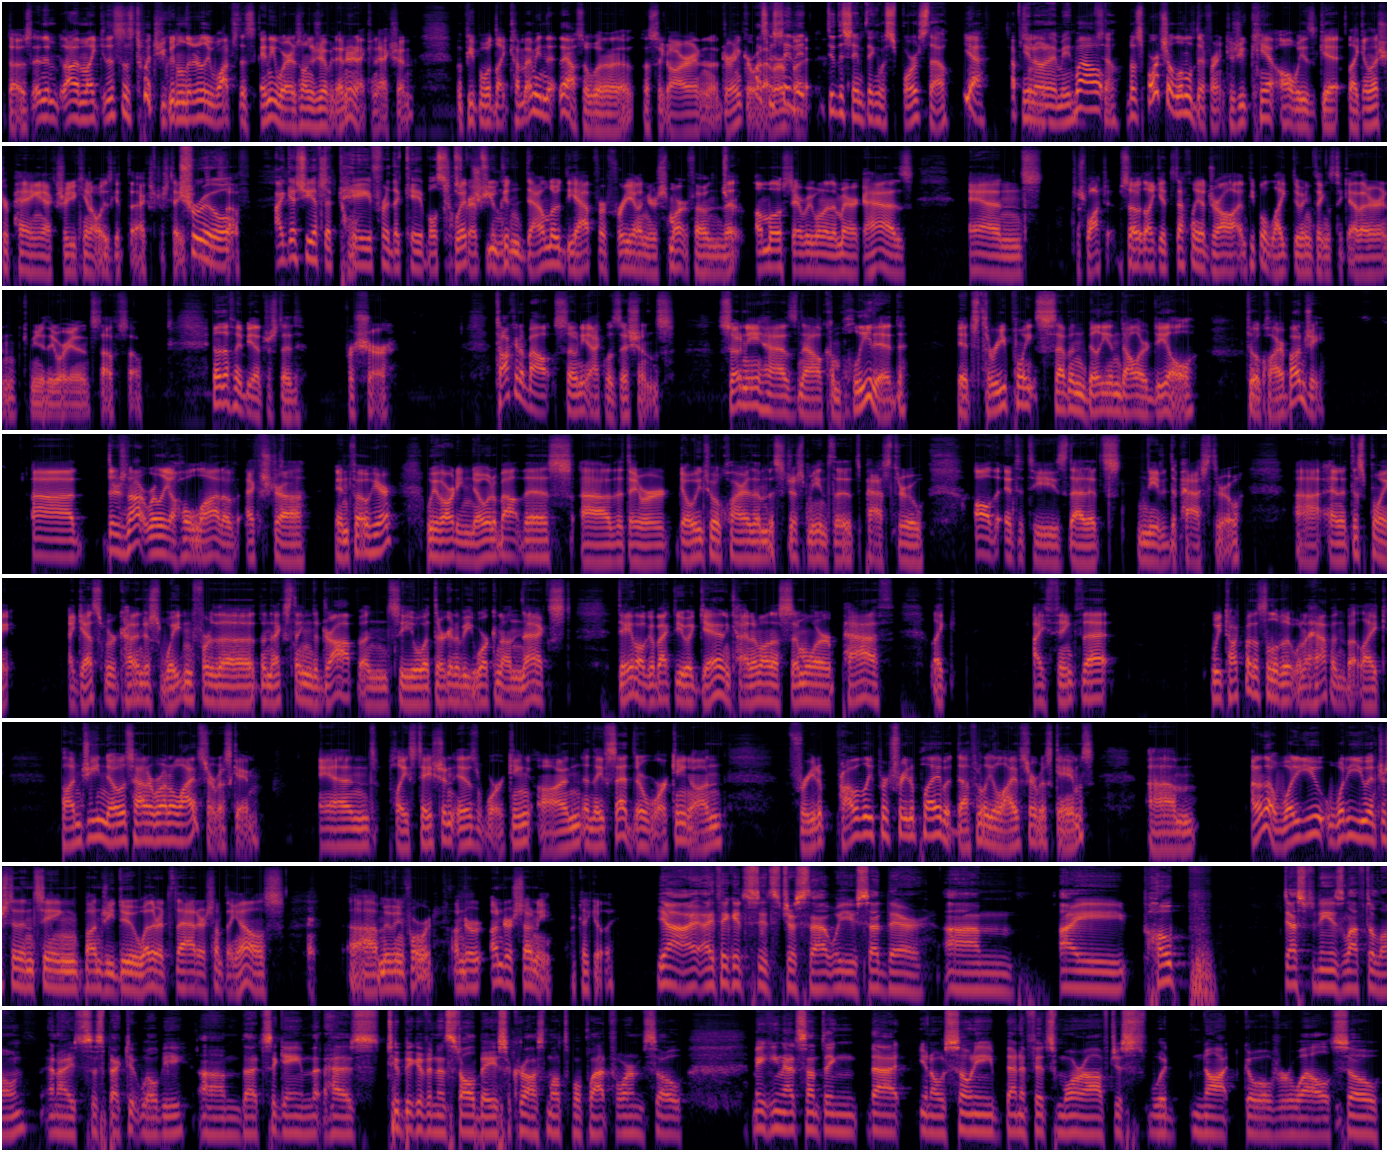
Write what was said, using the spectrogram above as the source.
those, and then I'm like, this is Twitch. You can literally watch this anywhere as long as you have an internet connection. But people would like come. I mean, they also want a, a cigar and a drink or I was whatever. say But they do the same thing with sports, though. yeah, absolutely. You know what I mean? Well, So- but sports are a little different because you can't always get like unless you're paying extra, you can't always get the extra stations. True. And stuff. I guess you have to pay for the cable Twitch, you can download the app for free on your smartphone that almost everyone in America has, and just watch it. So like it's definitely a draw, and people like doing things together and community oriented stuff. So you'll definitely be interested for sure. Talking about Sony acquisitions, Sony has now completed its three point seven billion dollar deal to acquire Bungie. Uh, there's not really a whole lot of extra info here. We've already known about this, uh, that they were going to acquire them. This just means that it's passed through all the entities that it's needed to pass through. Uh, and at this point, I guess we're kind of just waiting for the the next thing to drop and see what they're going to be working on next. Dave, I'll go back to you again, kind of on a similar path. Like, I think that we talked about this a little bit when it happened, but like, Bungie knows how to run a live service game and PlayStation is working on, and they've said they're working on free to probably free to play, but definitely live service games. Um, I don't know. What are you What are you interested in seeing Bungie do, whether it's that or something else, uh, moving forward under under Sony particularly? Yeah, I, I, think it's it's just that what you said there. Um, I hope Destiny is left alone, and I suspect it will be. Um, that's a game that has too big of an install base across multiple platforms. So making that something that, you know, Sony benefits more off just would not go over well. So,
